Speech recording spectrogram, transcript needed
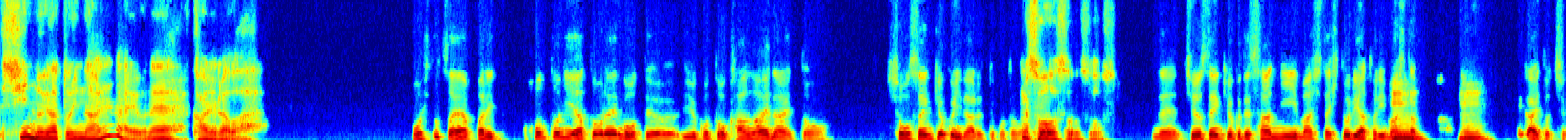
真の野党になれないよね、彼らは。もう一つはやっぱり、本当に野党連合っていうことを考えないと、小選挙区になるってことが。そうそうそうそね、中選挙区で3人いました、1人は取りう。ました。うん。うん。世界と違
